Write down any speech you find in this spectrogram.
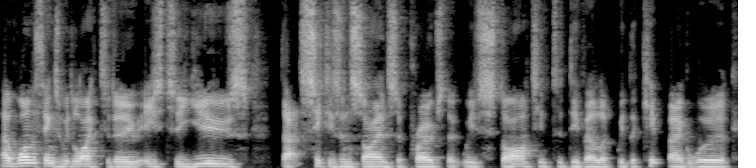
And one of the things we'd like to do is to use that citizen science approach that we've started to develop with the kit bag work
